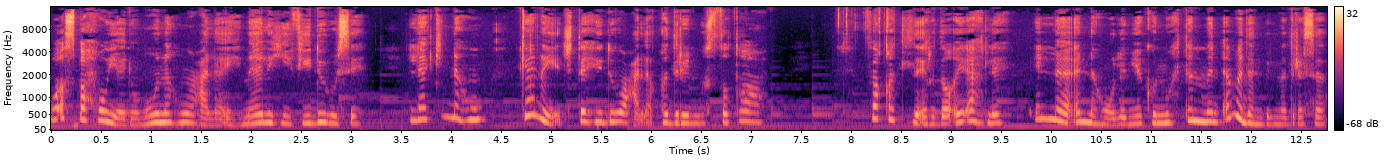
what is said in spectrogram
وأصبحوا يلومونه على إهماله في دروسه لكنه كان يجتهد على قدر المستطاع فقط لإرضاء أهله إلا أنه لم يكن مهتما أبدا بالمدرسة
